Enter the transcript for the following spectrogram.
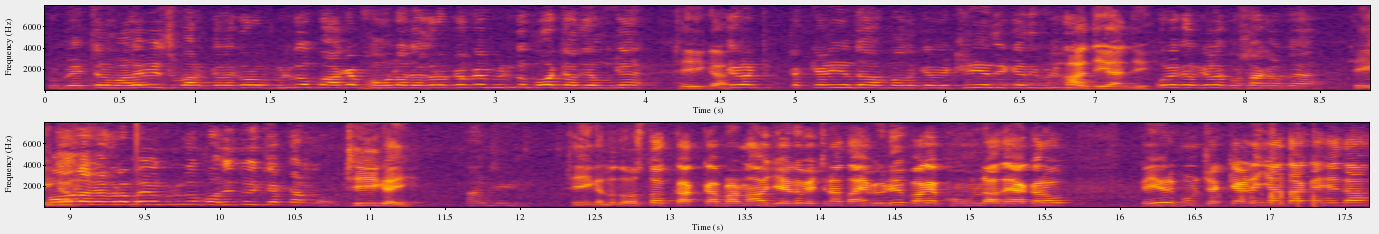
ਕੋਈ ਵੇਚਣ ਵਾਲੇ ਵੀ ਸੰਪਰਕ ਕਰਿਆ ਕਰੋ ਵੀਡੀਓ ਪਾ ਕੇ ਫੋਨ ਲਾ ਦਿਆ ਕਰੋ ਕਿਉਂਕਿ ਵੀਡੀਓ ਬਹੁਤ ਜ਼ਿਆਦਾ ਆਉਂਦੀਆਂ। ਠੀਕ ਆ। ਇਹਦਾ ਟੱਕਿਆ ਨਹੀਂ ਜਾਂਦਾ ਮਤਲਬ ਕਿ ਵੇਖੀ ਨਹੀਂ ਜਾਂਦੀ ਕਿਹਦੀ ਵੀਡੀਓ। ਹਾਂਜੀ ਹਾਂਜੀ। ਉਹਦੇ ਕਰਕੇ ਲਾ ਗੁੱਸਾ ਕਰਦਾ। ਫੋਨ ਆ। ਲਾ ਦਿਆ ਕਰੋ ਬਈ ਵੀਡੀਓ ਪਾ ਦੀ ਤੁਸੀਂ ਚੈੱਕ ਕਰ ਲਓ। ਠੀਕ ਹੈ ਜੀ। ਹਾਂਜੀ। ਠੀਕ ਹੈ ਲੋ ਦੋਸਤੋ, ਕਾਕਾ ਬਣਾਉਣਾ ਜੇ ਕੋਈ ਵੇਚਣਾ ਤਾਂ ਹੀ ਵੀਡੀਓ ਪਾ ਕੇ ਫੋਨ ਲਾ ਦਿਆ ਕਰੋ। ਕਈ ਵਾਰ ਫੋਨ ਚੱਕਿਆ ਨਹੀਂ ਜਾਂਦਾ ਕਿਸੇ ਦਾ।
